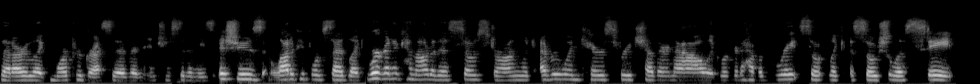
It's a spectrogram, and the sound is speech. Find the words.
that are like more progressive and interested in these issues. A lot of people have said like we're going to come out of this so strong, like everyone cares for each other now, like we're going to have a great so like a socialist state.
